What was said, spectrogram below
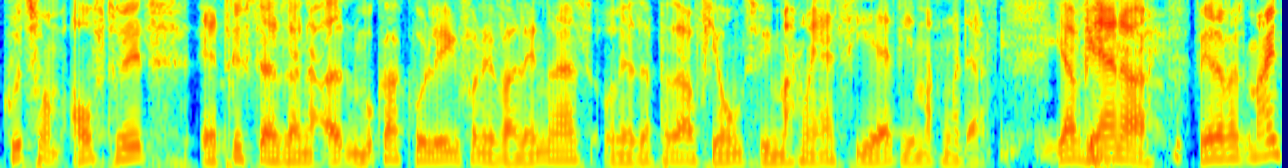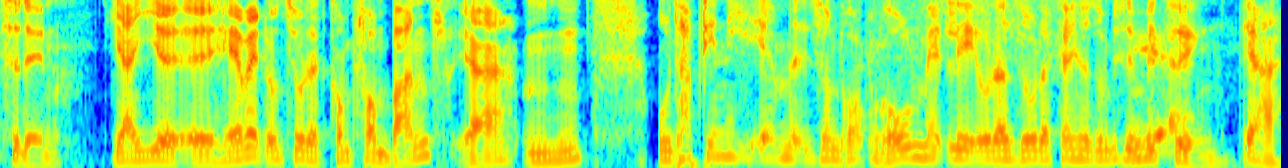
kurz vorm Auftritt, er trifft da seine alten Muckerkollegen von den Valendras und er sagt, pass auf Jungs, wie machen wir das hier? Wie machen wir das? Ja, Werner, Werner, was meinst du denn? Ja, hier, äh, Herbert und so, das kommt vom Band, ja. Mhm. Und habt ihr nicht ähm, so ein Rock'n'Roll-Medley oder so, da kann ich noch so ein bisschen mitsingen. Ja.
